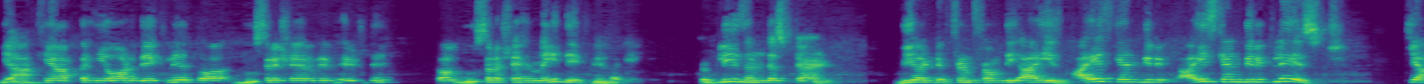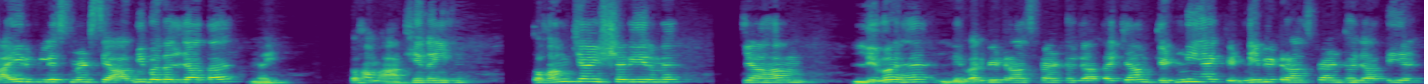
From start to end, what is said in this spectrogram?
ये आँखें आप कहीं और देख लें तो दूसरे शहर में भेज दें तो आप दूसरा शहर नहीं देखने लगेंगे। तो please understand we are different from the eyes eyes can be eyes can be replaced क्या आई रिप्लेसमेंट से आदमी बदल जाता है? नहीं। तो हम आँखें नहीं हैं। तो हम क्या इस शरीर में? क्या हम लिवर है? लिवर भी ट्रांसप्लांट हो जाता है। क्या हम किडनी है? किडनी भी ट्रांसप्लांट हो जाती है।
